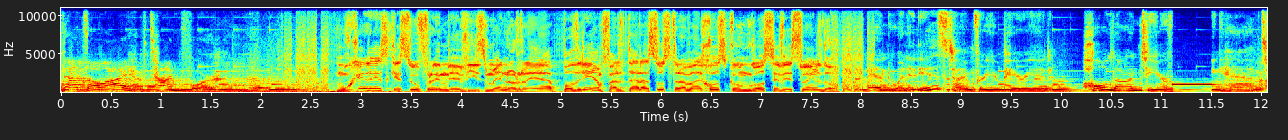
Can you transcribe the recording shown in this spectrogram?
That's all I have time for. Mujeres que sufren de dismenorrea podrían faltar a sus trabajos con goce de sueldo. And when it is time for your period, hold on to your fing hat.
